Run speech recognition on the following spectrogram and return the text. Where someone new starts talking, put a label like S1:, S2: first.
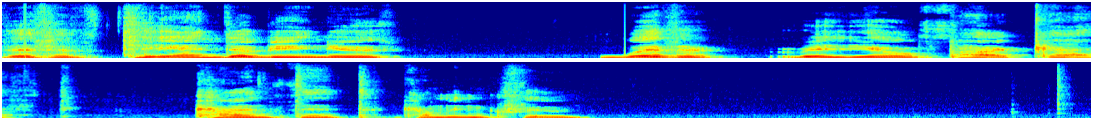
S1: This is TNW News Weather Radio Podcast. Content coming soon.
